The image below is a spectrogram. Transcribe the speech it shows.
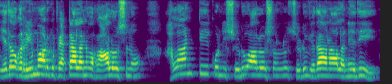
ఏదో ఒక రిమార్క్ పెట్టాలని ఒక ఆలోచన అలాంటి కొన్ని చెడు ఆలోచనలు చెడు విధానాలు అనేది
